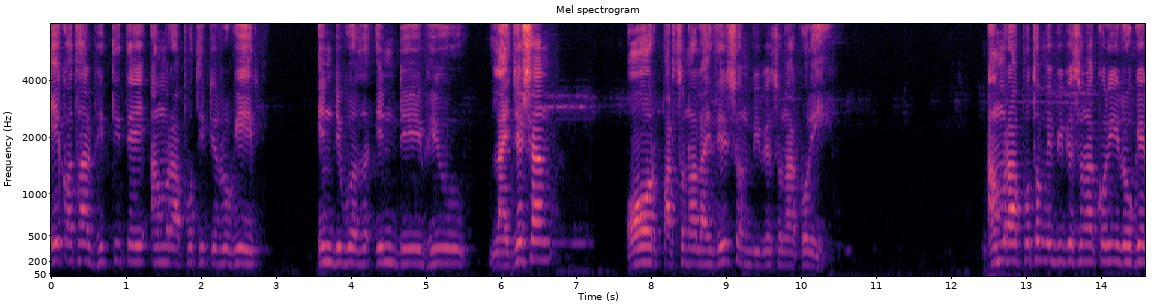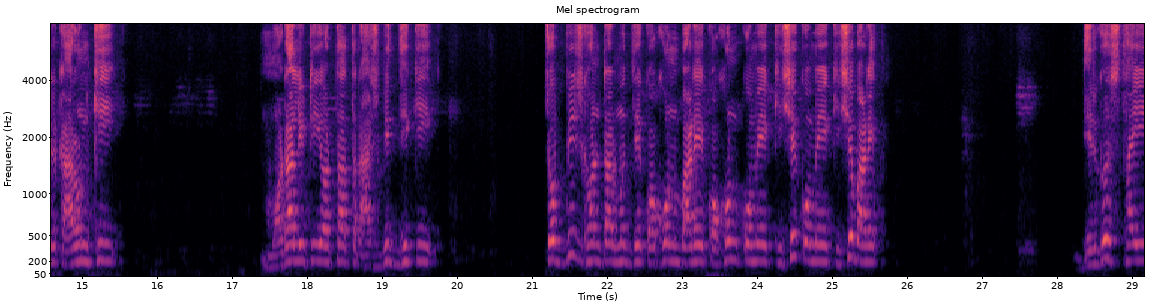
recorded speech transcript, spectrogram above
এ কথার ভিত্তিতেই আমরা প্রতিটি রোগীর ইন্ডিভিউলাইজেশন অর পার্সোনালাইজেশন বিবেচনা করি। আমরা প্রথমে বিবেচনা করি রোগের কারণ কি মডালিটি অর্থাৎ হ্রাসবৃদ্ধি কি, চব্বিশ ঘণ্টার মধ্যে কখন বাড়ে, কখন কমে, কিসে কমে, কিসে বাড়ে। দীর্ঘস্থায়ী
